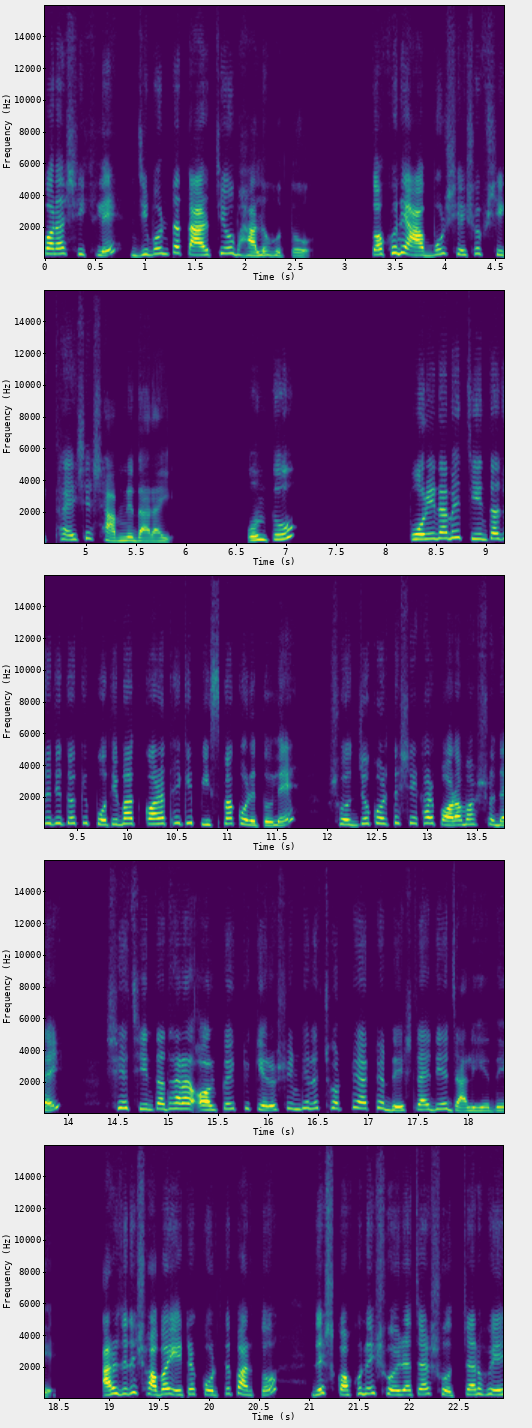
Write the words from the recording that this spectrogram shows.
করা শিখলে জীবনটা তার চেয়েও ভালো হতো। তখনই আব্বুর সেসব শিক্ষা এসে সামনে দাঁড়াই অন্তু পরিণামে চিন্তা যদি তোকে প্রতিবাদ করা থেকে পিসপা করে তোলে, সহ্য করতে শেখার পরামর্শ দেয়, সে চিন্তাধারার অল্প একটু কেরোসিন ঢেলে ছোট্ট একটা দেশলাই দিয়ে জ্বালিয়ে দে। আর যদি সবাই এটা করতে পারত, দেশ কখনোই স্বৈরাচার, সোচ্চার হয়ে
